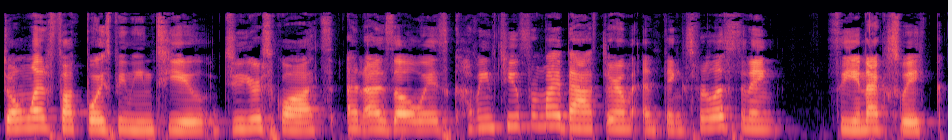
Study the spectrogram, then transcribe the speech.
Don't let fuckboys be mean to you. Do your squats. And as always, coming to you from my bathroom. And thanks for listening. See you next week.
